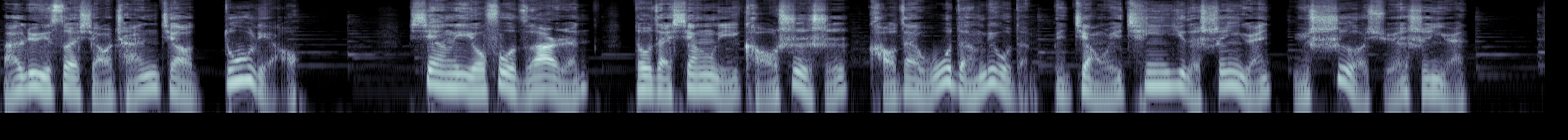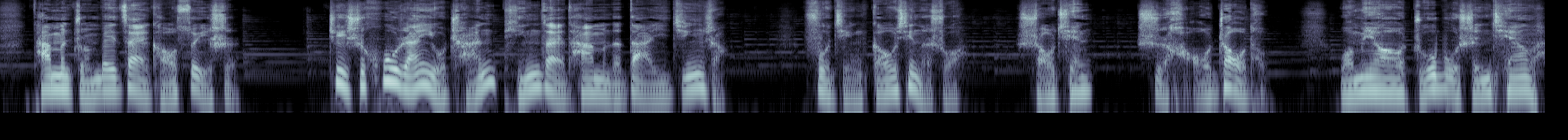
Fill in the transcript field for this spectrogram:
把绿色小蝉叫都了。县里有父子二人，都在乡里考试时考在五等六等，被降为青衣的生源与社学生源。他们准备再考岁试，这时忽然有蝉停在他们的大衣襟上。父亲高兴地说：“烧签。”是好兆头，我们要逐步升迁了。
